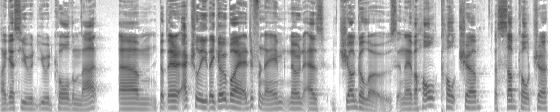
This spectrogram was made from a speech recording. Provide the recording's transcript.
I guess you would you would call them that. Um, but they're actually they go by a different name known as juggalos, and they have a whole culture, a subculture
